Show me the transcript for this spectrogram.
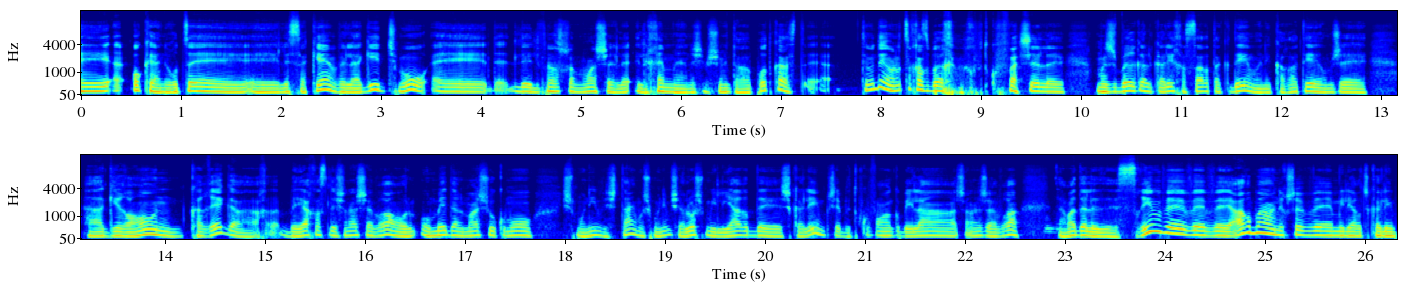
אה, אוקיי, אני רוצה אה, לסכם ולהגיד, תשמעו, אה, לפני עכשיו ממש אליכם, אנשים ששומעים את הפודקאסט, אתם יודעים, אני לא צריך להסביר לכם, אנחנו בתקופה של אה, משבר כלכלי חסר תקדים. אני קראתי היום שהגירעון כרגע, ביחס לשנה שעברה, עומד על משהו כמו 82 או 83 מיליארד אה, שקלים, כשבתקופה מקבילה שנה שעברה זה עמד על איזה 24, אני חושב, אה, מיליארד שקלים.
